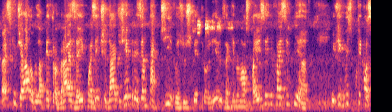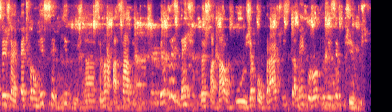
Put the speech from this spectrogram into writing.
Parece que o diálogo da Petrobras aí com as entidades representativas dos petroleiros aqui no nosso país ele vai se ampliando. Eu digo isso porque vocês da EPET foram recebidos na semana passada pelo presidente da estatal, o Jean Paul Prates, e também por outros executivos.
